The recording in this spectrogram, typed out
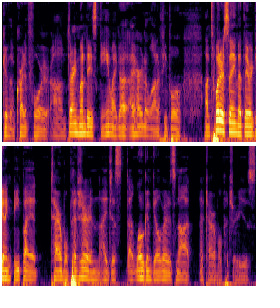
give them credit for. Um, during Monday's game, I got I heard a lot of people on Twitter saying that they were getting beat by a terrible pitcher, and I just uh, Logan Gilbert is not a terrible pitcher. He's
